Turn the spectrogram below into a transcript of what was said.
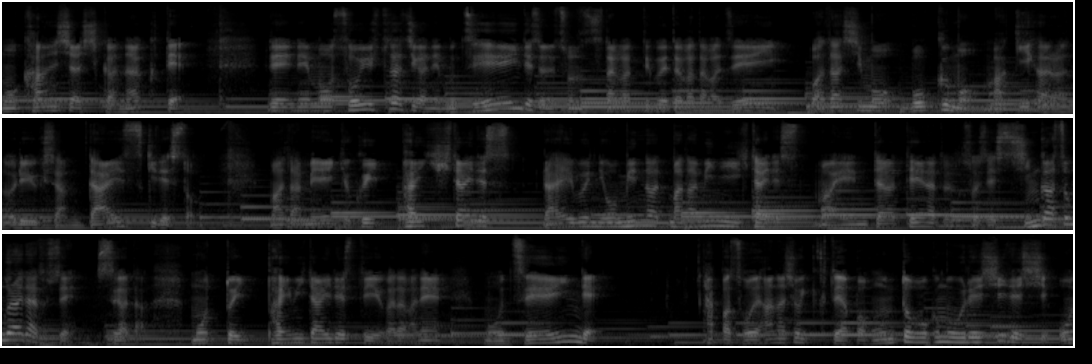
もう感謝しかなくて。でねもうそういう人たちがねもう全員ですよね。そのつながってくれた方が全員。私も僕も牧原紀之さん大好きですと。また名曲いっぱい聴きたいです。ライブにもみんなまた見に行きたいです、まあ、エンターテイナーとそしてシンガーソングライターとして姿もっといっぱい見たいですっていう方がねもう全員でやっぱそういう話を聞くとやっぱ本当僕も嬉しいですし同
